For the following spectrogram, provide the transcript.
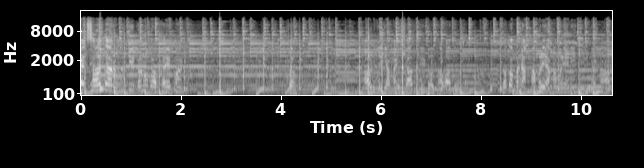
એક સહતર મુઠ્ઠી કણુકો ખઈ પણ આવડી જગ્યામાં હિસાબ લીધો જવા દો. તો તો મને સાંભળ્યા સાંભળ્યા નહીં બાપ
